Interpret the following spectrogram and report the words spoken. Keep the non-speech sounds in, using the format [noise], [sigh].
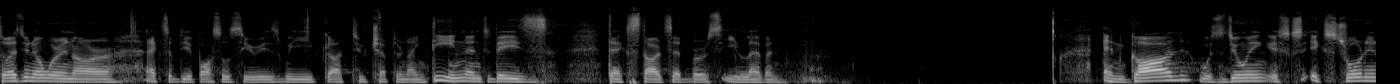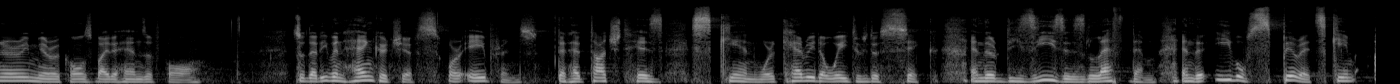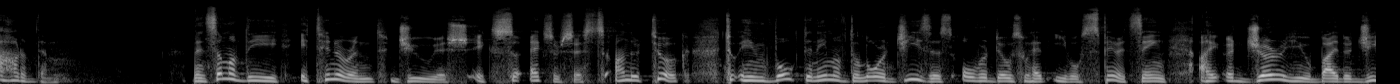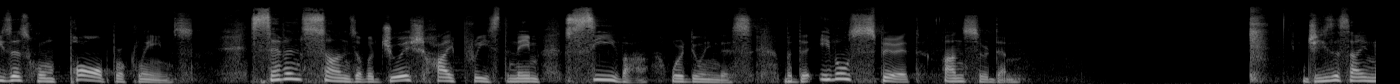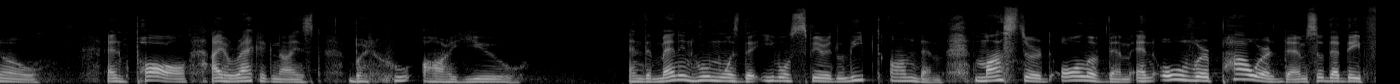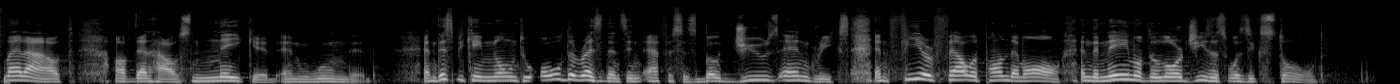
So, as you know, we're in our Acts of the Apostles series. We've got to chapter 19, and today's text starts at verse 11. And God was doing ex- extraordinary miracles by the hands of Paul, so that even handkerchiefs or aprons that had touched his skin were carried away to the sick, and their diseases left them, and the evil spirits came out of them. Then some of the itinerant Jewish ex- exorcists undertook to invoke the name of the Lord Jesus over those who had evil spirits, saying, I adjure you by the Jesus whom Paul proclaims. Seven sons of a Jewish high priest named Sceva were doing this, but the evil spirit answered them Jesus I know and Paul I recognized, but who are you? And the man in whom was the evil spirit leaped on them, mastered all of them, and overpowered them so that they fled out of that house naked and wounded. And this became known to all the residents in Ephesus, both Jews and Greeks. And fear fell upon them all, and the name of the Lord Jesus was extolled.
